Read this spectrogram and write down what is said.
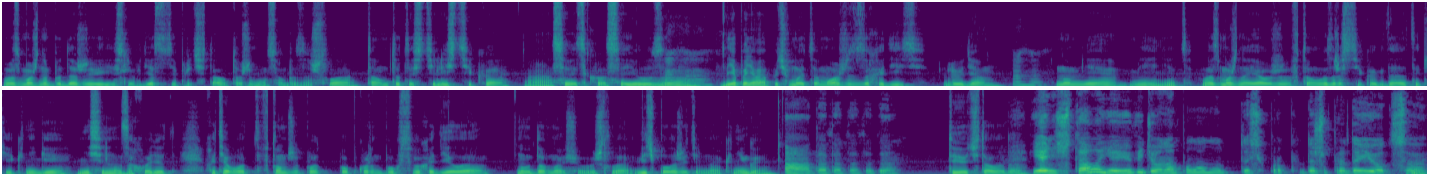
Возможно, бы даже если в детстве прочитал, тоже не особо зашло. Там вот эта стилистика э, Советского Союза. Мгм. Я понимаю, почему это может заходить людям, Мгм. но мне, мне нет. Возможно, я уже в том возрасте, когда такие книги не сильно заходят. Хотя вот в том же Pop- Popcorn Books выходила, ну, давно еще вышла, ВИЧ-положительная книга. А, да-да-да-да-да. Ты ее читала, да? Я не читала, я ее видела, она, по-моему, до сих пор даже продается.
